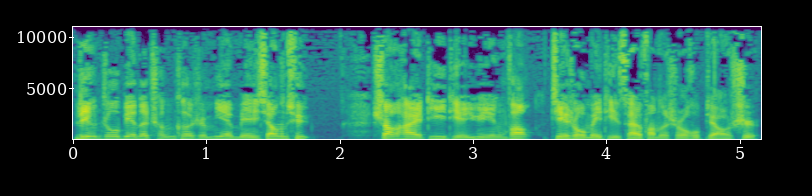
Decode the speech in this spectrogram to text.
令周边的乘客是面面相觑。上海地铁运营方接受媒体采访的时候表示：“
